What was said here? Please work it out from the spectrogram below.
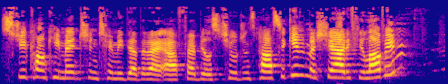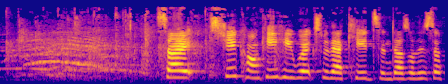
Stu Conkey mentioned to me the other day, our fabulous children's pastor. Give him a shout if you love him. So Stu Conkey, he works with our kids and does all this stuff.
